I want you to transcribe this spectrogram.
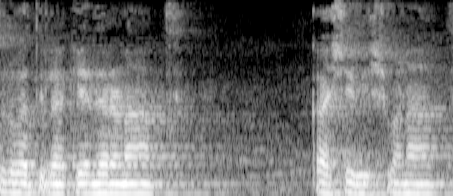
सुरुवातीला केदारनाथ काशी विश्वनाथ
